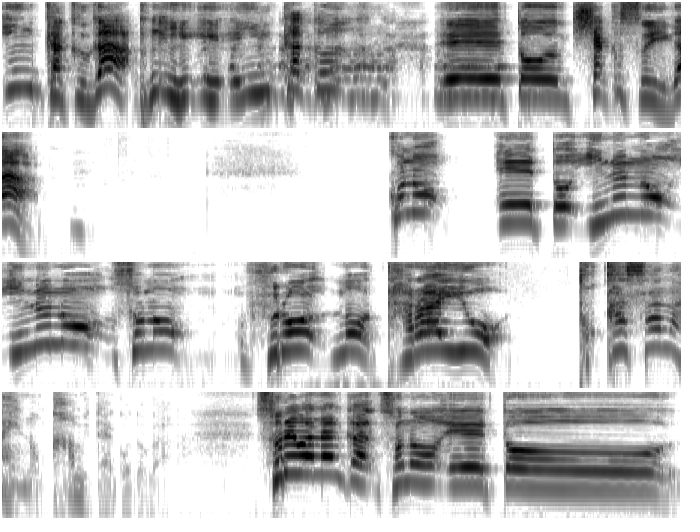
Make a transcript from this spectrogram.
陰角が、陰角、えっ、ー、と、希釈水が、このえっ、ー、と、犬の、犬の、その、風呂のたらいを溶かさないのかみたいなことが。それはなんか、その、えっ、ー、と、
